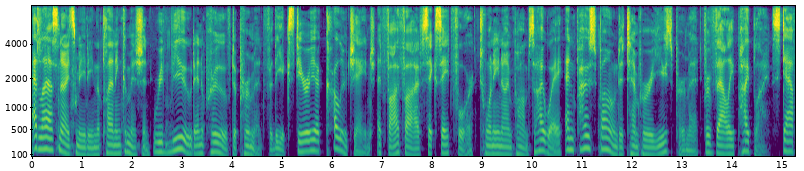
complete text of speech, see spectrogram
At last night's meeting, the Planning Commission reviewed and approved a permit for the exterior color change at 55684 29 Palms Highway and postponed a temporary use permit for Valley Pipeline. Staff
